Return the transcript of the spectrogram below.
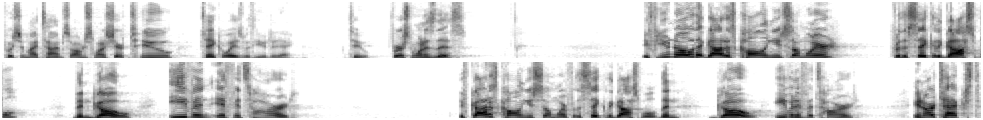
pushing my time, so I just want to share two takeaways with you today. Two. First one is this If you know that God is calling you somewhere for the sake of the gospel, then go, even if it's hard. If God is calling you somewhere for the sake of the gospel, then go, even if it's hard. In our text,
